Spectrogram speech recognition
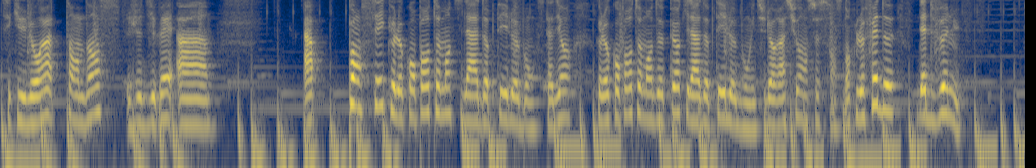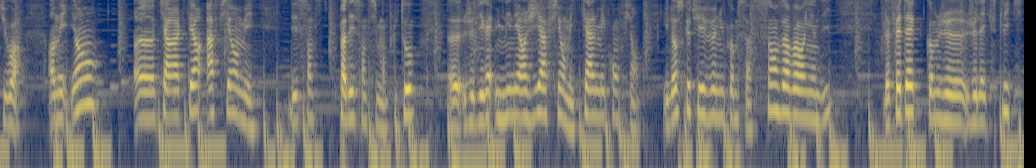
c'est qu'il aura tendance, je dirais, à, à penser que le comportement qu'il a adopté est le bon. C'est-à-dire que le comportement de peur qu'il a adopté est le bon. Et tu le rassures en ce sens. Donc le fait d'être venu, tu vois, en ayant un caractère affirmé, pas des sentiments, plutôt, euh, je dirais, une énergie affirmée, calme et confiante. Et lorsque tu es venu comme ça, sans avoir rien dit, le fait est, comme je, je l'explique,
